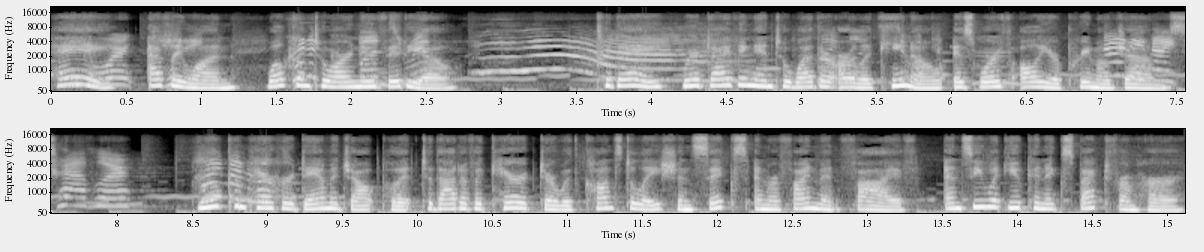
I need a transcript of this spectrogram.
Hey, everyone, welcome to our new video. Today, we're diving into whether Arlecchino is worth all your Primo gems. We'll compare her damage output to that of a character with Constellation 6 and Refinement 5, and see what you can expect from her,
